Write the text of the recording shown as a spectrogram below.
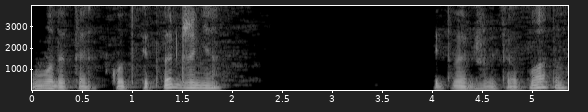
Вводите код підтвердження, підтверджуєте оплату.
